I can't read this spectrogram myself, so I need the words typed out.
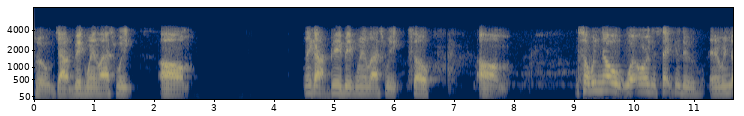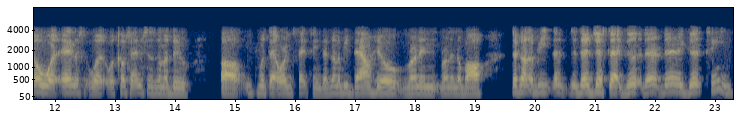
who got a big win last week. Um, they got a big big win last week. So, um, so we know what Oregon State can do, and we know what Andersen, what what Coach Andersen is going to do uh, with that Oregon State team. They're going to be downhill running running the ball. They're going to be they're, they're just that good. They're they're a good team,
